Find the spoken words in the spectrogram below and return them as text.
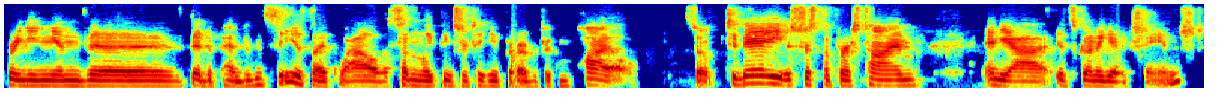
Bringing in the, the dependency is like, wow, suddenly things are taking forever to compile. So today it's just the first time, and yeah, it's going to get changed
